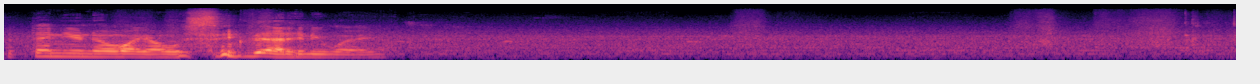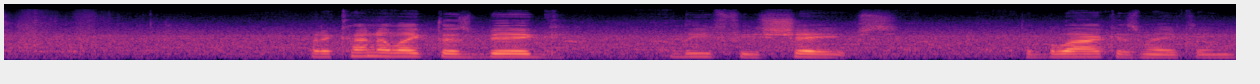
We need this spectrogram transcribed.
But then you know I always think that anyway. But I kind of like those big leafy shapes the black is making.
